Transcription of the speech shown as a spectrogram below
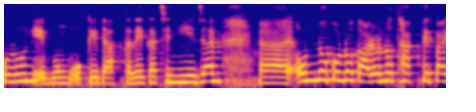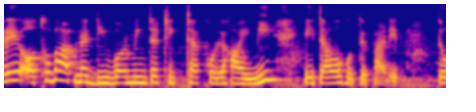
করুন এবং ওকে ডাক্তারের কাছে নিয়ে যান। অন্য কোনো কারণও থাকতে পারে অথবা আপনার ডিওয়ার্মিংটা ঠিকঠাক করে হয়নি, এটাও হতে পারে। তো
